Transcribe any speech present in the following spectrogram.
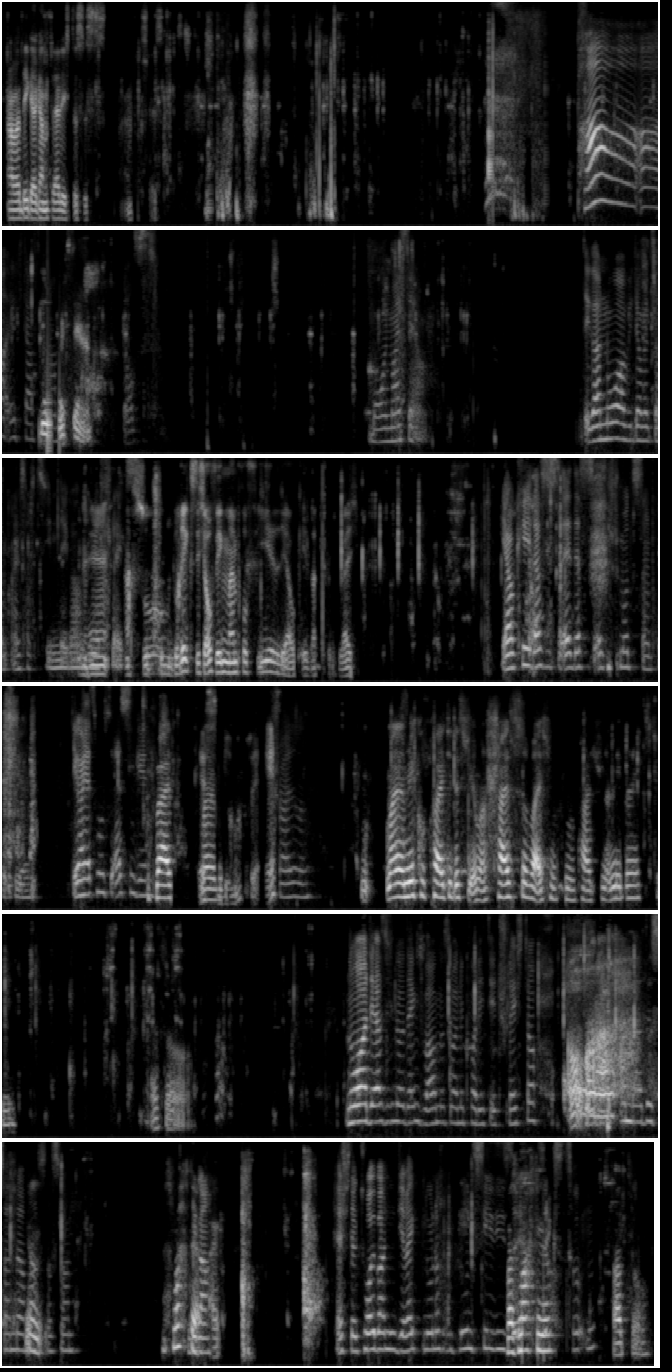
Aber Digga, ganz ehrlich, das ist einfach scheiße. Pa, ich darf den Namen sagen. Lost. Moin, Meister. Digga, Noah wieder mit seinem 187, Digga. Nee. Flex. Ach so, du regst dich auf wegen meinem Profil. Ja, okay, du gleich. Ja, okay, das ist, äh, das ist echt Schmutz, dein Profil. Digga, jetzt musst du essen gehen. Ich weiß, Essen gehen. Für Essen? Scheiße. meine Mikroqualität ist wie immer scheiße, weil ich mit dem falschen Handy benutze. Also, Noah, der sich nur denkt, warum ist meine Qualität schlechter? Oh. Oh, das Anda, Ja. was ist das dann? was macht der eigentlich? Hashtag Tollbunny direkt nur noch am Bloons CDs. Was macht ihr? Sechs zucken. Grad so.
